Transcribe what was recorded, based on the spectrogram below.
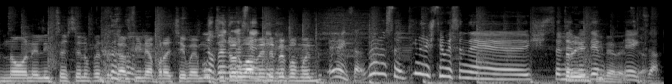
nouă ne lipsește nu pentru că am fi neapărat cei mai muncitori oameni de pe pământ. Exact, pentru că sunt tine și trebuie să ne, și să ne vedem. Tineret, exact.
